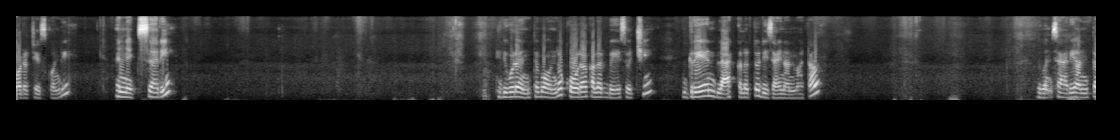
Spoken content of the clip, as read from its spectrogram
ఆర్డర్ చేసుకోండి. And next sari. ఇది కూడా ఎంత బాగుందో. కోరా కలర్ బేస్ వచ్చి గ్రే అండ్ బ్లాక్ కలర్తో డిజైన్ అనమాట ఇదిగోండి శారీ అంతా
